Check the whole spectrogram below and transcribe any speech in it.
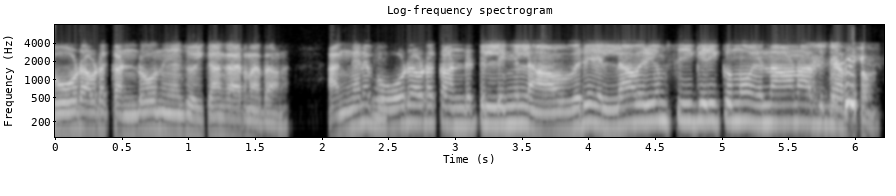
ബോർഡ് അവിടെ കണ്ടോ എന്ന് ഞാൻ ചോദിക്കാൻ കാരണം അതാണ്. അങ്ങനെ ബോർഡ് അവിടെ കണ്ടിട്ടില്ലെങ്കിൽ അവരെ എല്ലാവരെയും സ്വീകരിക്കുന്നു എന്നാണ് അതിന്റെ അർത്ഥം.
